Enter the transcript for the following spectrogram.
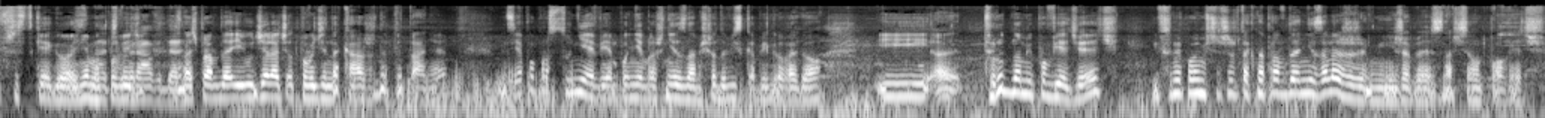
wszystkiego i nie mam odpowiedzi, prawdę. znać prawdę i udzielać odpowiedzi na każde pytanie. Więc ja po prostu nie wiem, ponieważ nie znam środowiska biegowego i e, trudno mi powiedzieć i w sumie powiem szczerze, że tak naprawdę nie zależy mi, żeby znać tę odpowiedź,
